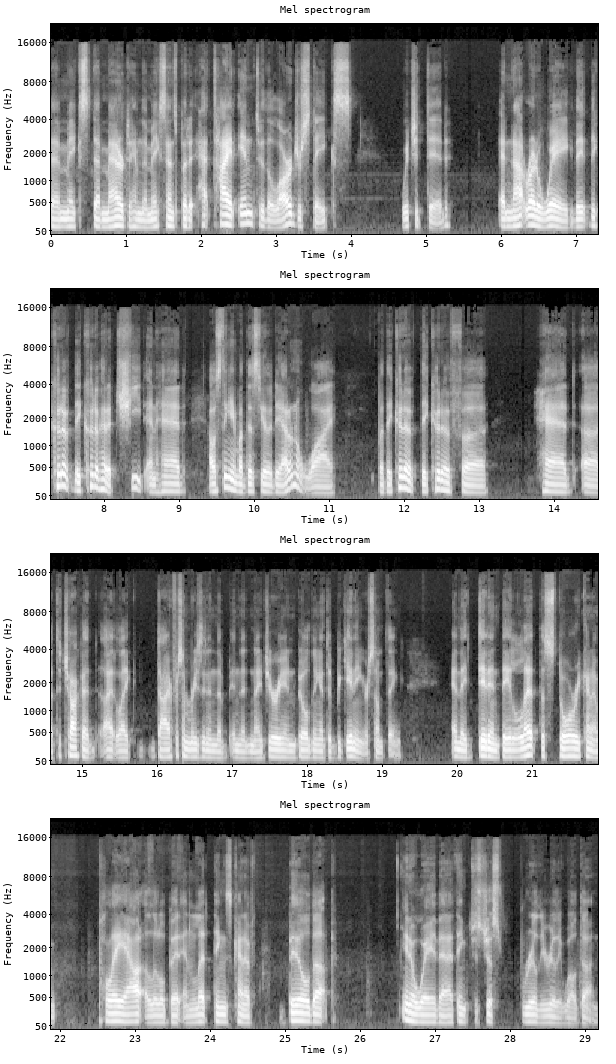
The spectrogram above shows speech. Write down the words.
that makes that matter to him that makes sense, but it ha- tie it into the larger stakes, which it did, and not right away. They they could have they could have had a cheat and had. I was thinking about this the other day. I don't know why, but they could have they could have. Uh, had uh T'Chaka uh, like die for some reason in the in the Nigerian building at the beginning or something, and they didn't. They let the story kind of play out a little bit and let things kind of build up in a way that I think just just really really well done.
